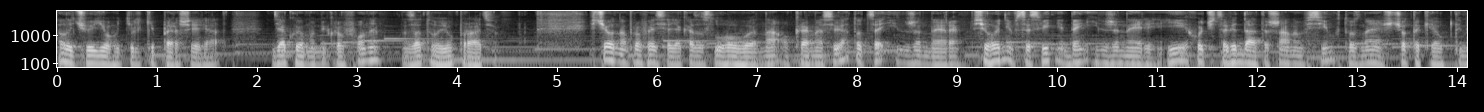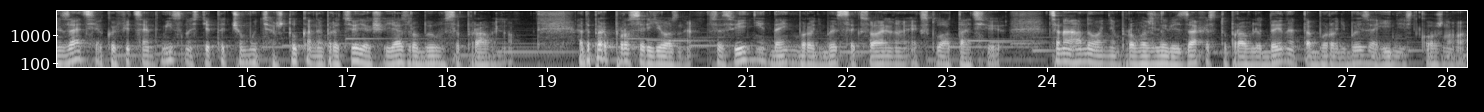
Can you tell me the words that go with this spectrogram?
але чує його тільки перший ряд. Дякуємо мікрофони за твою працю. Ще одна професія, яка заслуговує на окреме свято, це інженери. Сьогодні Всесвітній день інженерії, і хочеться віддати шану всім, хто знає, що таке оптимізація, коефіцієнт міцності та чому ця штука не працює, якщо я зробив усе правильно. А тепер про серйозне: Всесвітній день боротьби з сексуальною експлуатацією. Це нагадування про важливість захисту прав людини та боротьби за гідність кожного.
